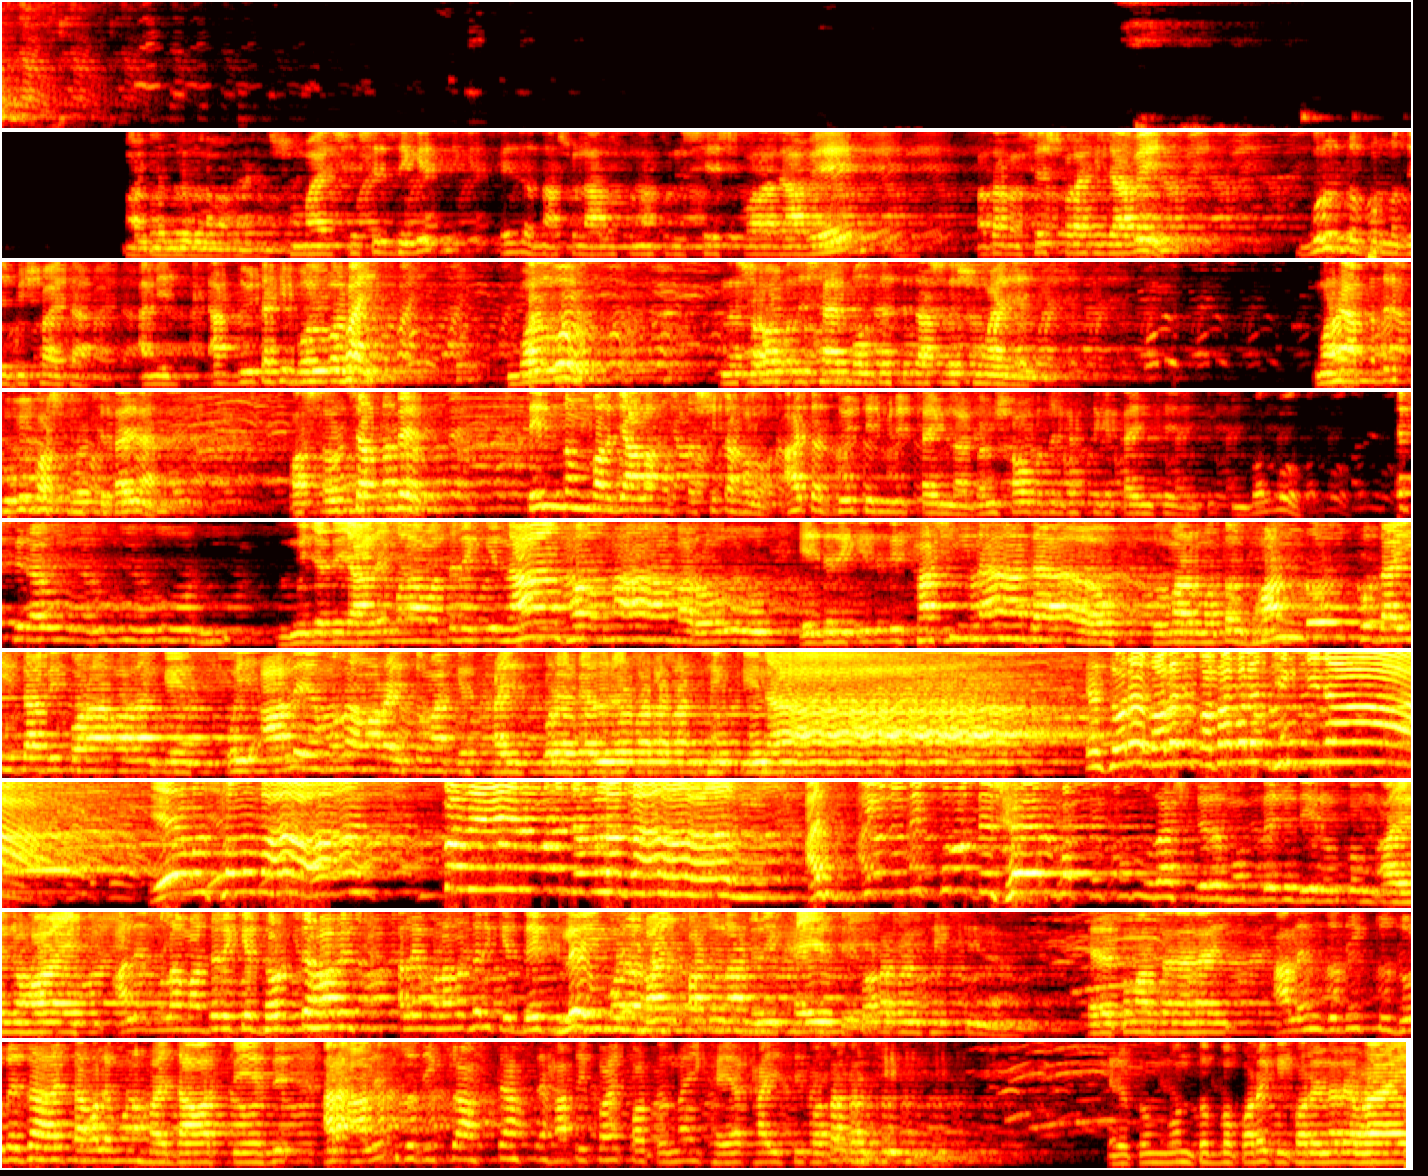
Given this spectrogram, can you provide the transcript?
সময়ের শেষের দিকে, এই জন্য আসলে আলোচনা করে শেষ করা যাবে। কথা শেষ করা কি যাবে? গুরুত্বপূর্ণ যে বিষয়টা আমি আর দুইটা কি বলব ভাই? বলব? সভাপতি সাহেব বলতেছে যে আসলে সময় নেই। মনে হয় আপনাদের খুবই কষ্ট হচ্ছে, তাই না? কষ্ট হচ্ছে আপনাদের? তিন নম্বর যে আলামতটা, সেটা হলো, হয়তো দুই, তিন মিনিট টাইম লাগবে, আমি সভাপতির কাছ থেকে টাইম চেয়ে। বলব? তুমি যদি আলেম আমাদেরকে না ধরো, না মারো। এদেরকে যদি ফাঁসি না দাও, তোমার মতো ভণ্ড খোদাই দাবি করা আমাকে ওই আলেম মারাই তোমাকে সাইজ করে ফেলবে, কথা বলেন ঠিক কিনা? এ জোরে বলেন, কথা বলেন ঠিক কিনা? এ মুসলমান রাষ্ট্রের মধ্যে যদি এরকম আইন হয় আলে মোলামাদেরকে ধরতে হবে। আলে মোলামাদেরকে দেখলেই মনে হয় কত নাজরি খেয়েছে। কথা বলেন ঠিক কিনা? এরকম আছে না নাই? আলেম যদি একটু জোরে যায়, তাহলে মনে হয় দাওয়াত পেয়েছে। আর আলেম যদি একটু আস্তে আস্তে হাতে কয়, কত নাই খাইয়া খাইছে। কথা বলেন ঠিক কিনা? এরকম মন্তব্য করে কি করে না রে ভাই?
